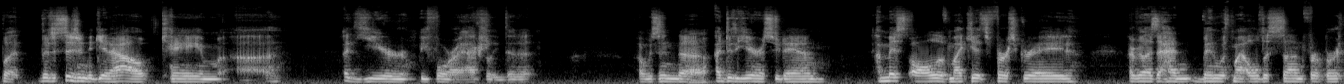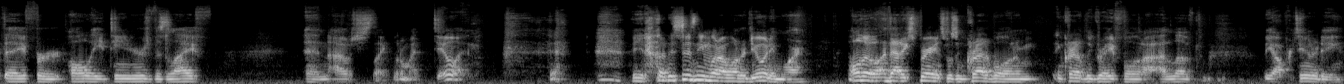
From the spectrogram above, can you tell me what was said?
but the decision to get out came uh, a year before I actually did it. I was in. Uh, Yeah. I did a year in Sudan. I missed all of my kids' first grade. I realized I hadn't been with my oldest son for a birthday for all 18 years of his life, and I was just like, "What am I doing?" you know, this isn't even what I want to do anymore. Although that experience was incredible, and I'm incredibly grateful, and I, I loved the opportunity.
